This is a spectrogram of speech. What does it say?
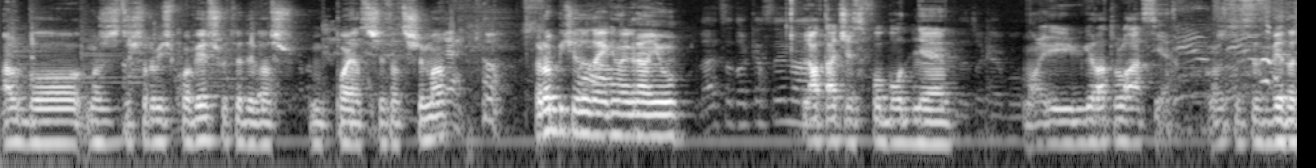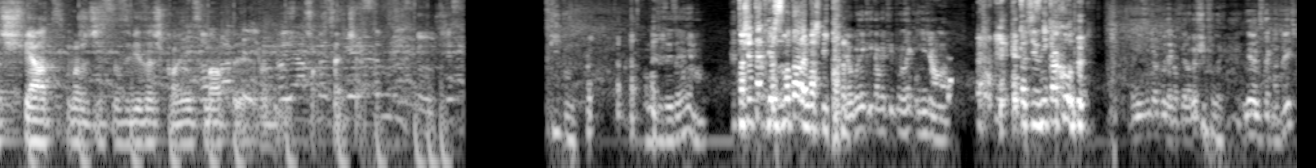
albo możecie też robić w powietrzu, wtedy wasz pojazd się zatrzyma. Robicie to tak jak na nagraniu, latacie swobodnie, no i gratulacje. Możecie sobie zwiedzać świat, możecie sobie zwiedzać koniec mapy, robić co chcecie. To się tak jest z motorem masz Nie działa. To ci znika chód. Nie wiem, tak być?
